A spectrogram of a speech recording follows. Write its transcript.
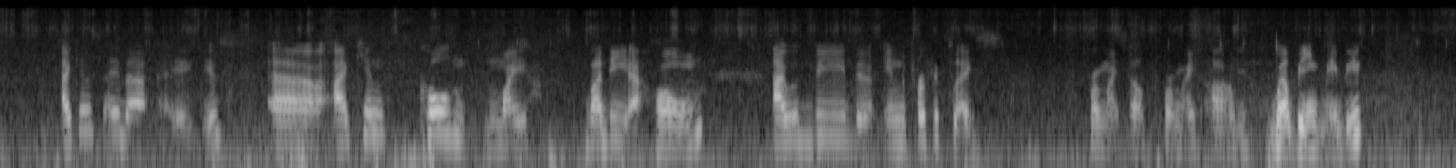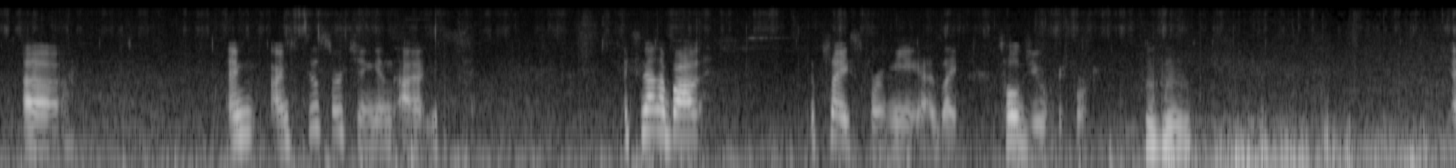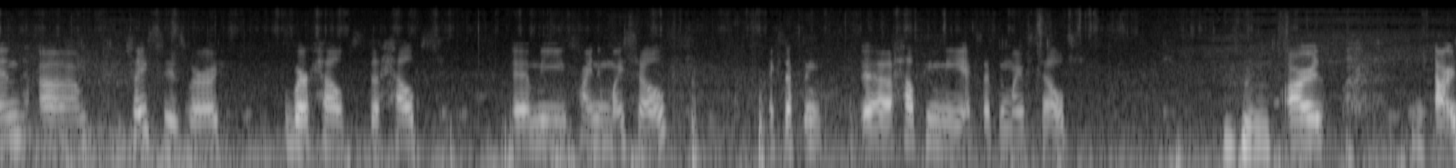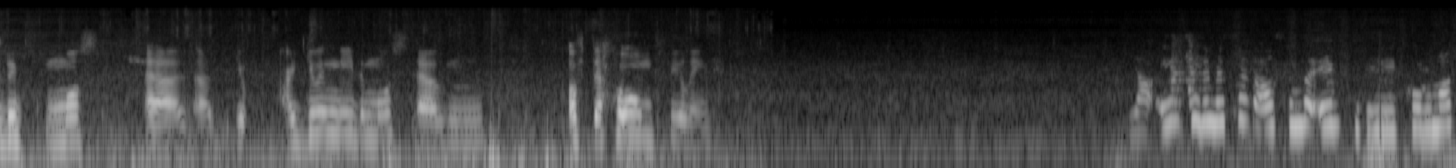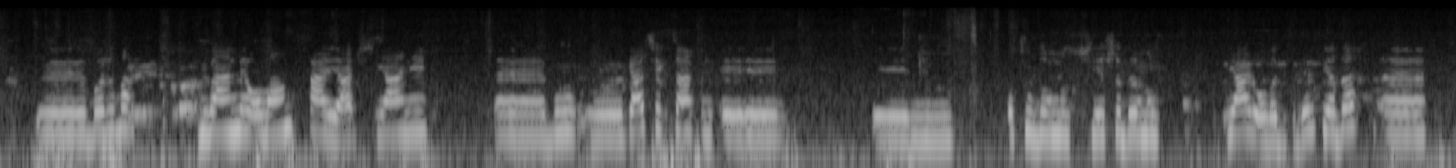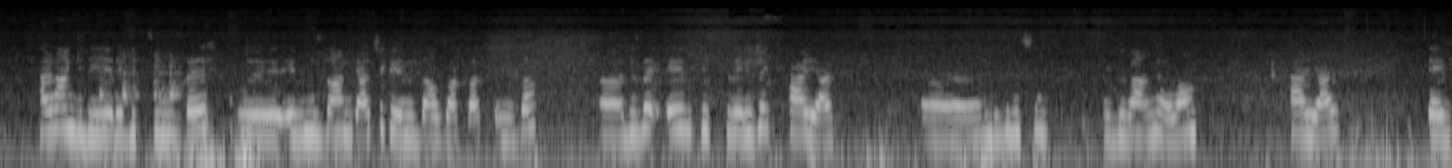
I can say that if uh, I can call my body at home, I would be the, in the perfect place for myself, for my um, well-being, maybe. Uh, I'm I'm still searching, and uh, it's it's not about the place for me, as I told you before. Mhm. and um, places where I, where helps that helps uh, me finding myself, accepting, uh, helping me accepting myself, are are the most uh, uh, are giving me the most um, of the home feeling. Ya ev kelimesi aslında ev e, korumak, e, barınak, güvenli olan her yer. Yani e, bu e, gerçekten e, e, oturduğumuz, yaşadığımız yer olabilir ya da e, herhangi bir yere gittiğimizde e, evimizden, gerçek evimizden uzaklaştığımızda e, bize ev hissi verecek her yer. E, bizim için güvenli olan her yer ev.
